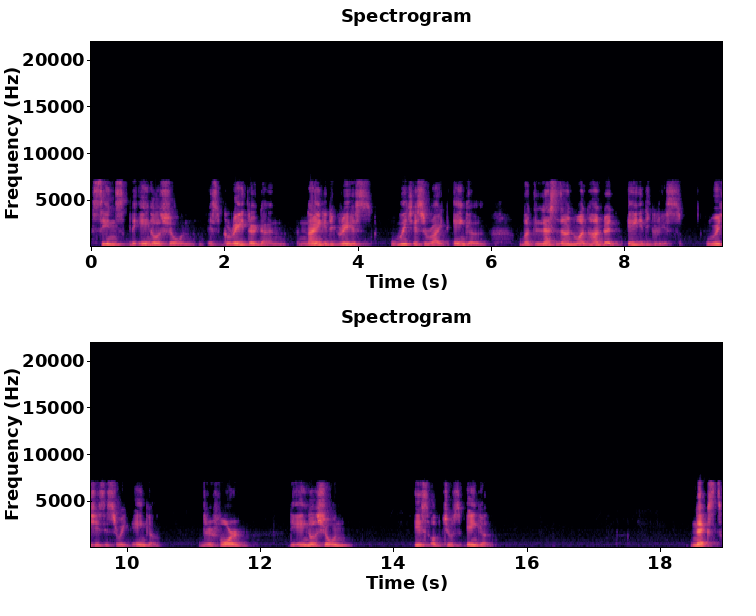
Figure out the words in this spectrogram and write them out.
Since the angle shown is greater than 90 degrees, which is right angle, but less than 180 degrees, which is a straight angle. Therefore, the angle shown is obtuse angle. Next,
